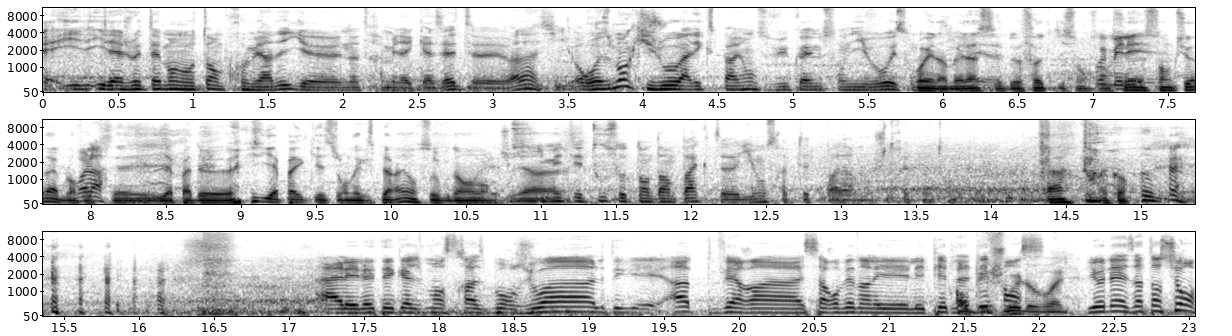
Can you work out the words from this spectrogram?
Il, il a joué tellement longtemps en première ligue, euh, notre ami Lacazette. euh, voilà, si- heureusement qu'il joue à l'expérience vu quand même son niveau et son. Oui, non, mais là, c'est deux fautes qui sont Oui, les- sanctionnables. En Voilà. fait, il n'y a, pas de- y a pas de question d'expérience au bout d'un moment. S'ils mettaient tous autant d'impact, euh, Lyon serait peut-être pas là. Moi, je suis très content. Ah, d'accord. Allez, le dégagement strasbourgeois. Le dég... Hop, vers, euh, ça revient dans les, les pieds de la Oh, joué, défense lyonnaise. Attention,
